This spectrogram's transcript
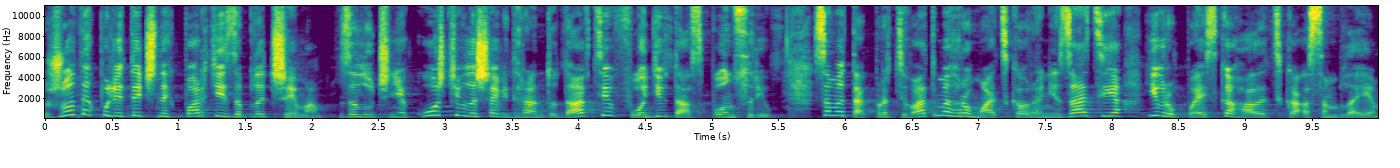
Жодних політичних партій за плечима, залучення коштів лише від грантодавців, фондів та спонсорів. Саме так працюватиме громадська організація Європейська Галицька асамблея.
